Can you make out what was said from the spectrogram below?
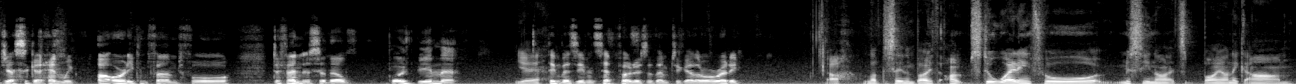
Jessica Henwick are already confirmed for Defenders, so they'll both be in there. Yeah. I think there's even set photos of them together already. Oh, love to see them both. I'm still waiting for Misty Knight's bionic arm.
